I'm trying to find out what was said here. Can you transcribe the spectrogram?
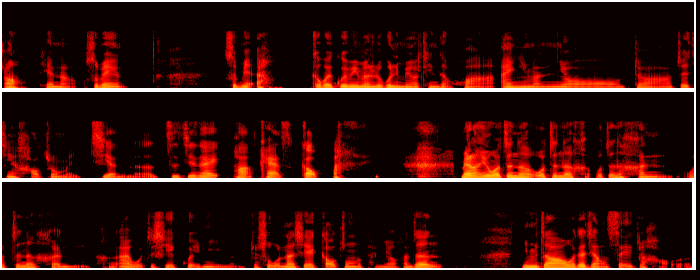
哦天哪，顺便。顺便啊，各位闺蜜们，如果你没有听的话，爱你们哟，对啊，最近好久没见了，直接在 Podcast 告白，没了，因为我真的，我真的很，我真的很，我真的很很爱我这些闺蜜们，就是我那些高中的朋友，反正你们知道我在讲谁就好了。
